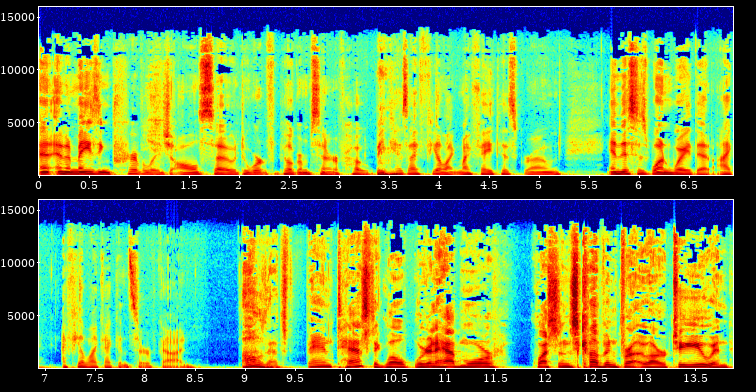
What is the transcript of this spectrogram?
an, an, amazing privilege also to work for Pilgrim Center of Hope mm-hmm. because mm-hmm. I feel like my faith has grown. And this is one way that I, I feel like I can serve God. Oh, that's fantastic. Well, we're going to have more questions coming from or to you and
